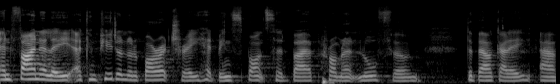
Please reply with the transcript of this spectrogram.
And finally, a computer laboratory had been sponsored by a prominent law firm, the Bell Gully, uh,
